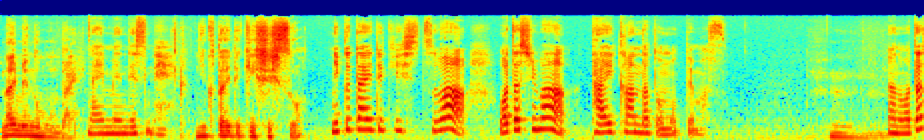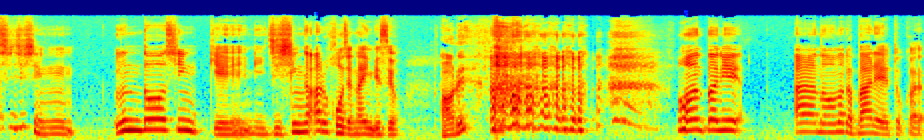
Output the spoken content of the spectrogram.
内面の問題。内面ですね。肉体的資質は？肉体的質は私は体感だと思ってます、あの私自身運動神経に自信がある方じゃないんですよ。あれ？本当にあのなんかバレエとか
